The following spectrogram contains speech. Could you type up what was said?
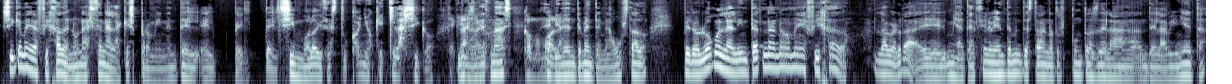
Sí que me había fijado en una escena en la que es prominente el, el el, símbolo, dices tú, coño, qué clásico. y una vez más, evidentemente me ha gustado, pero luego en la linterna no me he fijado, la verdad. Eh, mi atención evidentemente estaba en otros puntos de la, de la viñeta.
